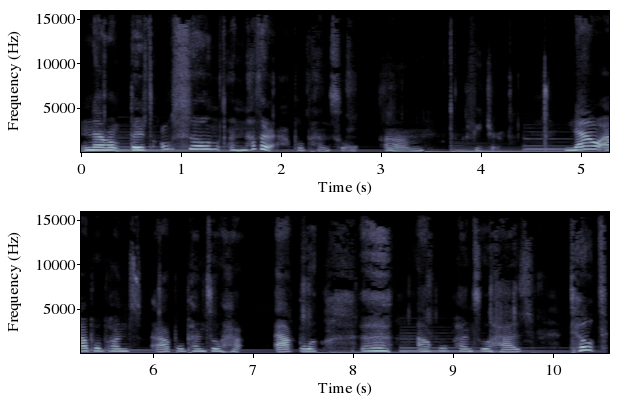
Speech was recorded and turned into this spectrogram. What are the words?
now, there's also another Apple Pencil um, feature. Now, Apple, Pen- Apple Pencil ha- Apple uh, Apple Pencil has tilt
